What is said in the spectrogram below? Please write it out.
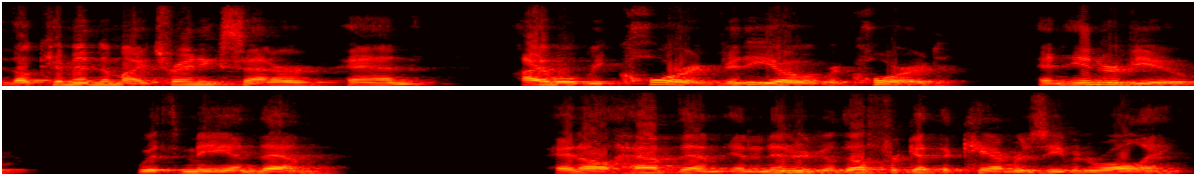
They'll come into my training center and I will record, video record an interview with me and them and I'll have them in an interview. They'll forget the camera's even rolling,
